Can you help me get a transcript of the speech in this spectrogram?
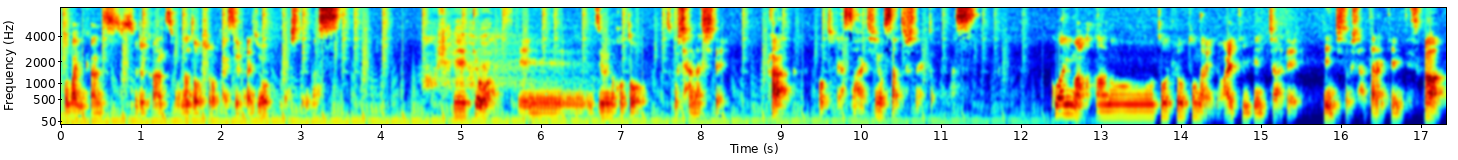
言葉に関する感想などを紹介するラジオを出しています。えー今日は、えー自分のことを少し話してから、ポッドキャスト配信をスタートしたいと思います。ここは今、あの東京都内の IT ベンチャーで現地として働いているんですが、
